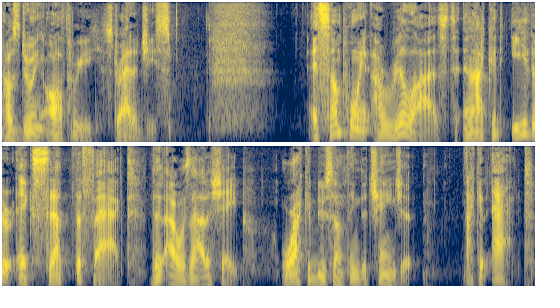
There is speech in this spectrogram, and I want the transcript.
I was doing all three strategies. At some point, I realized, and I could either accept the fact that I was out of shape, or I could do something to change it. I could act.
